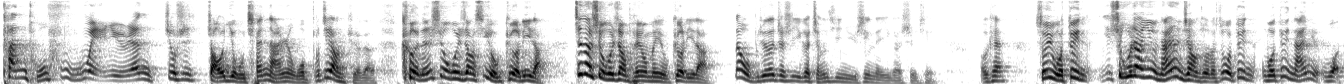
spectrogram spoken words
贪图富贵，女人就是找有钱男人。我不这样觉得，可能社会上是有个例的，真的社会上朋友们有个例的，但我不觉得这是一个整体女性的一个事情。OK，所以我对社会上也有男人这样做的，所以我对我对男女，我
